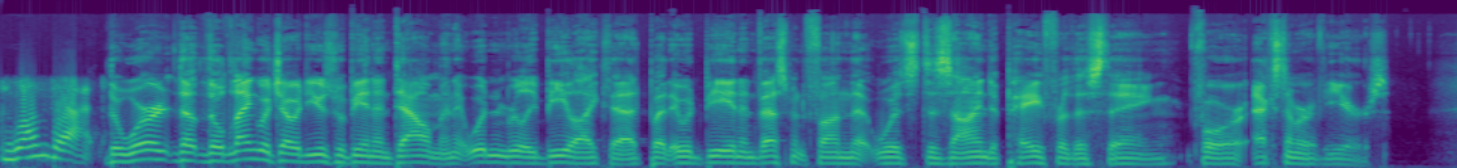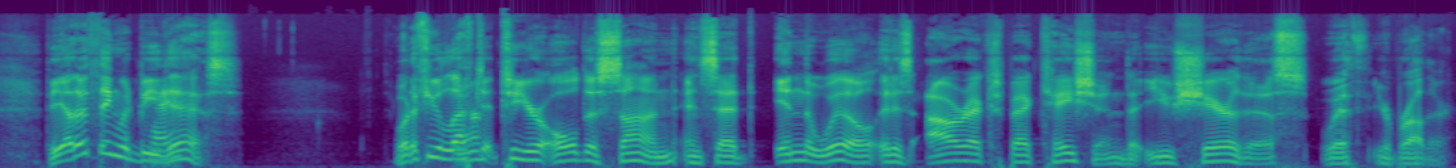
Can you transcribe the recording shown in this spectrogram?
I love that. The word, the, the language I would use would be an endowment. It wouldn't really be like that, but it would be an investment fund that was designed to pay for this thing for X number of years. The other thing would be Okay. this. What if you left it to your oldest son and said, in the will, it is our expectation that you share this with your brother?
